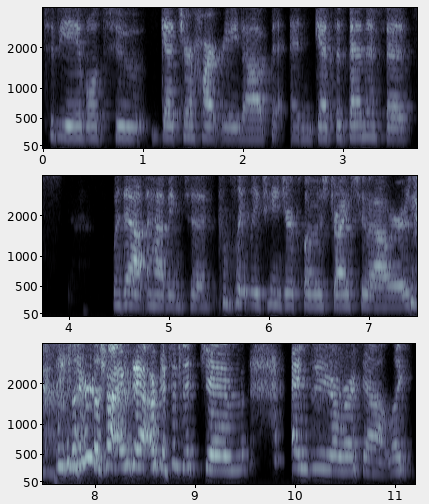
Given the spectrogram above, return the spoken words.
to be able to get your heart rate up and get the benefits without having to completely change your clothes drive two hours drive an hour to the gym and do your workout like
